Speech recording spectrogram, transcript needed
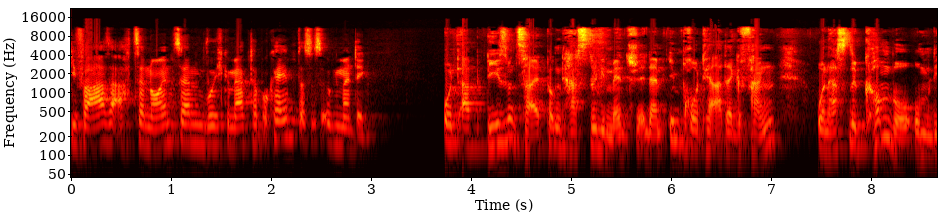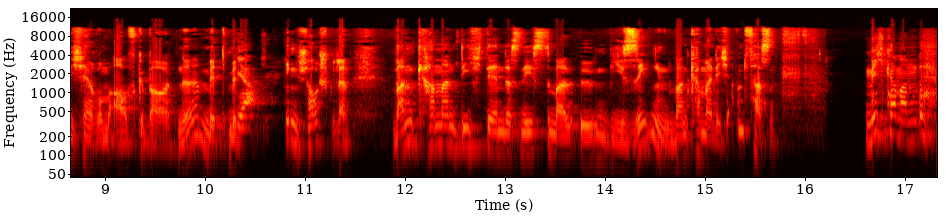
die Phase 18, 19, wo ich gemerkt habe, okay, das ist irgendwie mein Ding. Und ab diesem Zeitpunkt hast du die Menschen in deinem Impro-Theater gefangen und hast eine Combo um dich herum aufgebaut, ne? Mit, mit ja. Schauspielern. Wann kann man dich denn das nächste Mal irgendwie sehen? Wann kann man dich anfassen? Mich kann man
